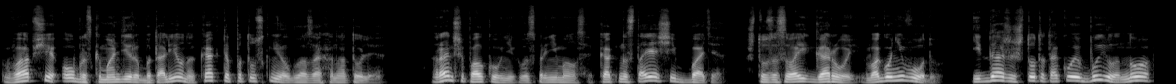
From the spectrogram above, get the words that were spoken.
Вообще образ командира батальона как-то потускнел в глазах Анатолия. Раньше полковник воспринимался как настоящий батя, что за своих горой, в огонь и воду. И даже что-то такое было, но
